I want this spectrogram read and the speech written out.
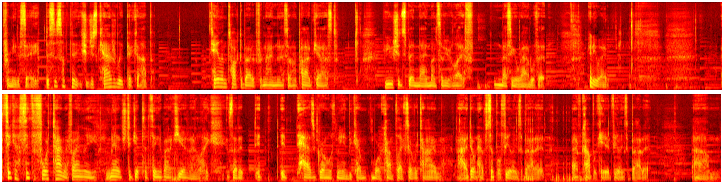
for me to say. This is something that you should just casually pick up. Kaylin talked about it for nine minutes on her podcast. You should spend nine months of your life messing around with it. Anyway, I think I think the fourth time I finally managed to get to the thing about Akira that I like is that it it it has grown with me and become more complex over time. I don't have simple feelings about it. I have complicated feelings about it. Um,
